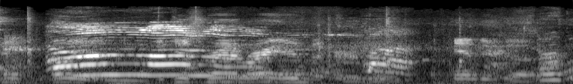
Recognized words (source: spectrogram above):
Hey, oh, you just ran right into Can't do that.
